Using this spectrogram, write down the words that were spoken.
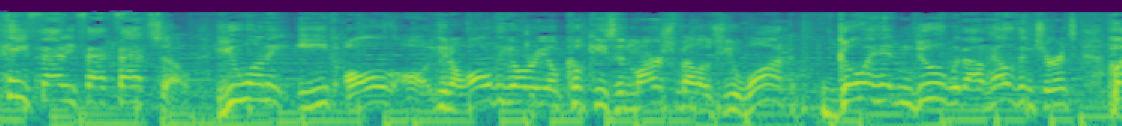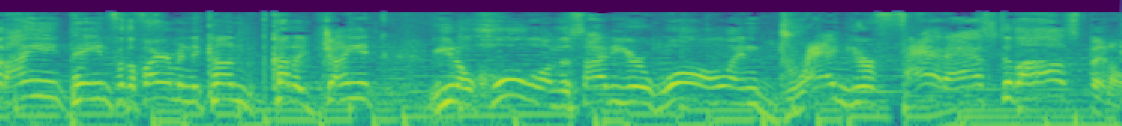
Hey, fatty, fat, fatso, you want to eat all, all, you know, all the Oreo cookies and marshmallows you want? Go ahead and do it without health insurance. But I ain't paying for the fireman to come cut a giant, you know, hole on the side of your wall and drag your fat ass to the hospital.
